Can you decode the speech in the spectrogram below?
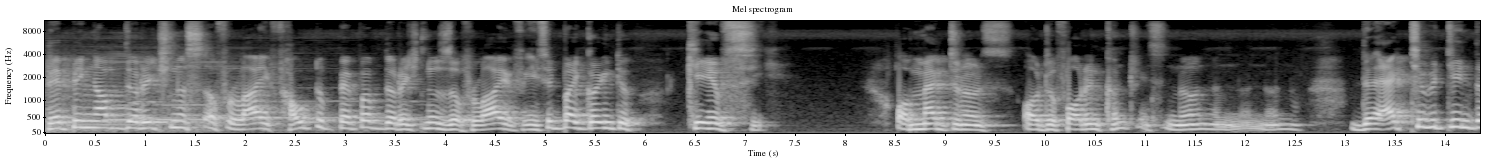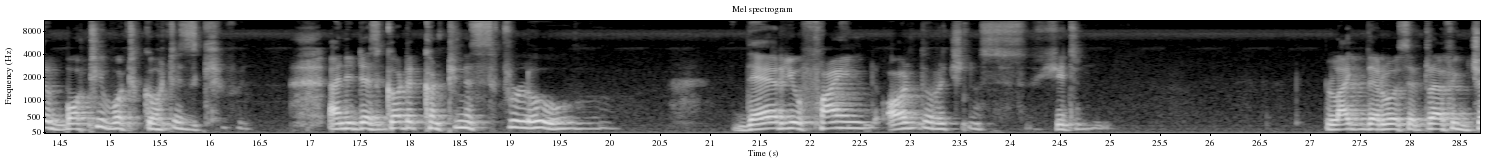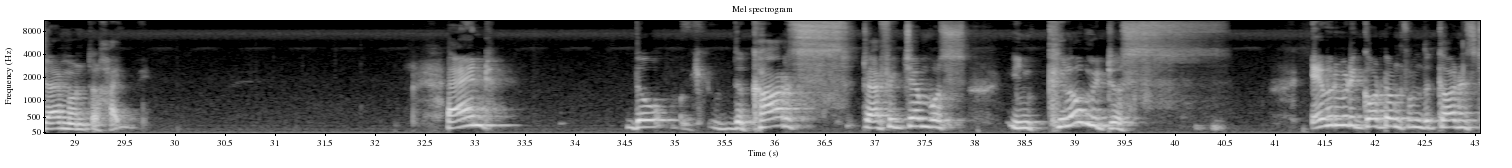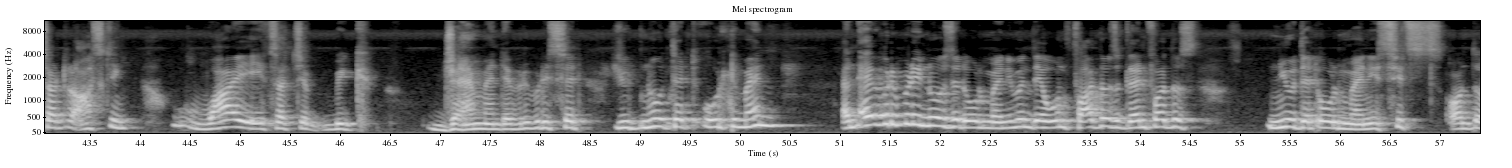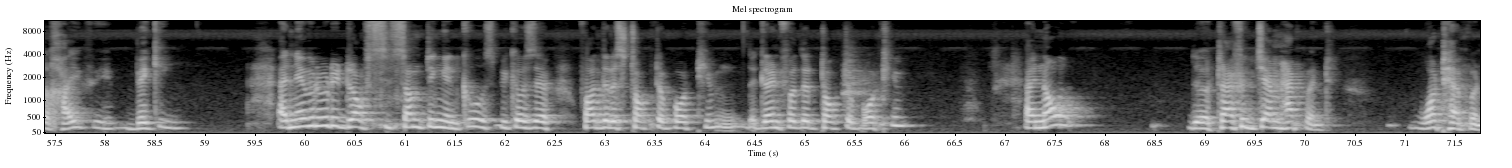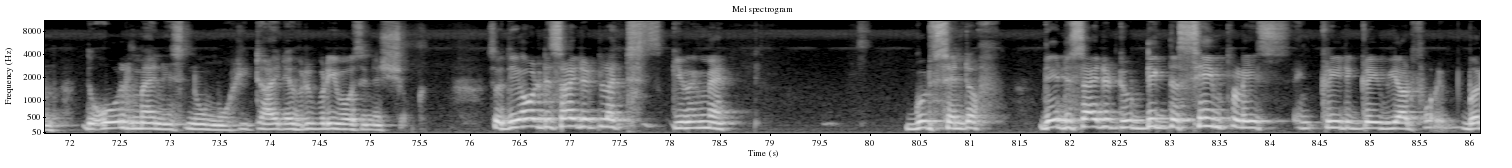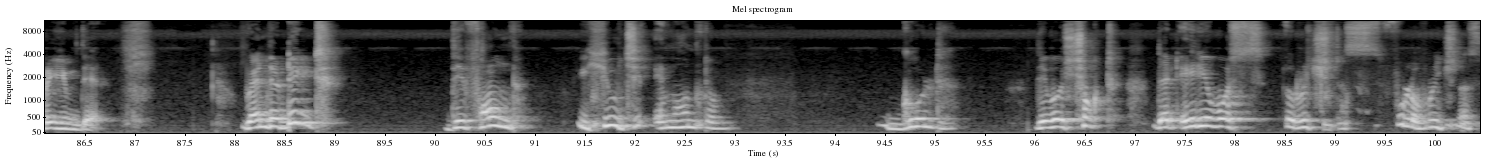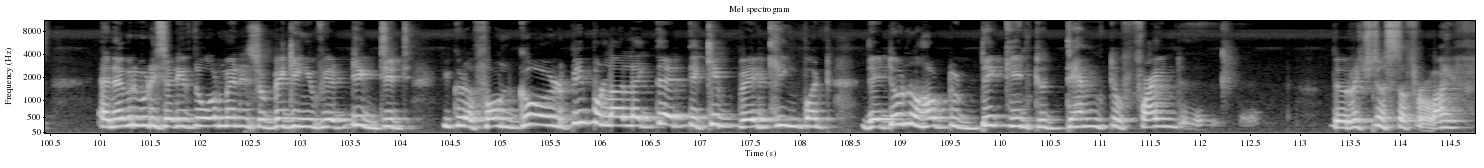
pepping up the richness of life. How to pep up the richness of life? Is it by going to KFC or McDonald's or to foreign countries? No, no, no, no, no. The activity in the body, what God has given, and it has got a continuous flow. There you find all the richness hidden. Like there was a traffic jam on the highway. And the, the car's traffic jam was in kilometers. Everybody got down from the car and started asking why such a big jam and everybody said, you know that old man? And everybody knows that old man, even their own fathers, grandfathers knew that old man. He sits on the highway begging. And everybody drops something and goes because the father has talked about him, the grandfather talked about him. And now the traffic jam happened. What happened? The old man is no more. He died. Everybody was in a shock. So they all decided, let's give him a good send off. They decided to dig the same place and create a graveyard for him, bury him there. When they digged, they found a huge amount of gold. They were shocked. That area was richness, full of richness. And everybody said, if the old man is begging, if he had digged it, he could have found gold. People are like that. They keep begging, but they don't know how to dig into them to find the richness of life.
